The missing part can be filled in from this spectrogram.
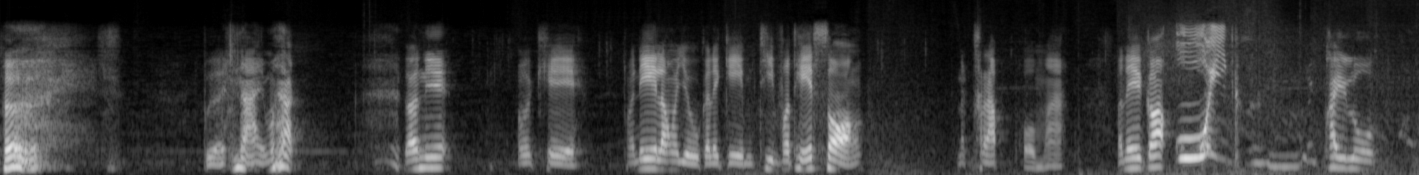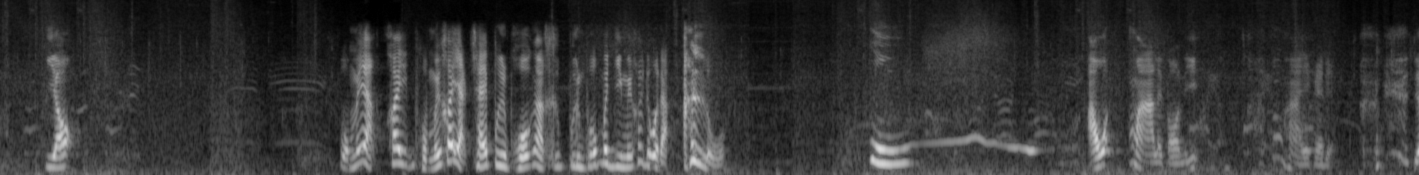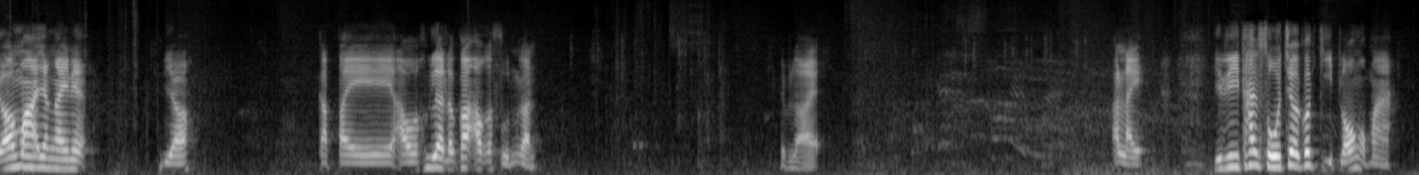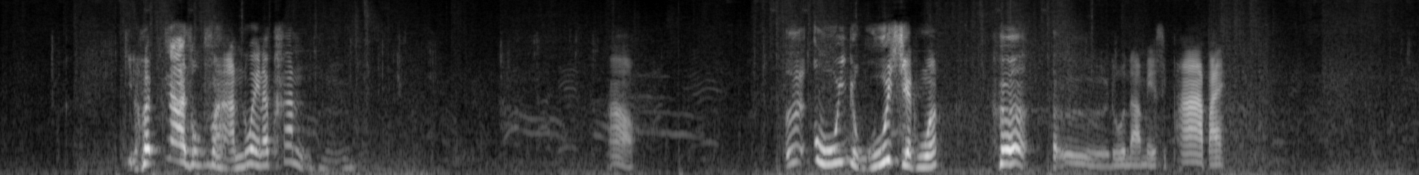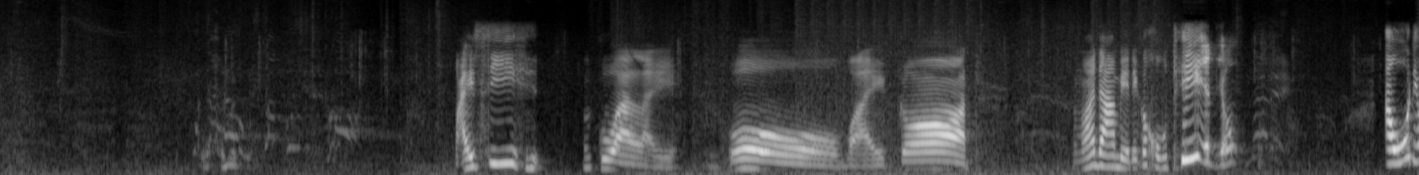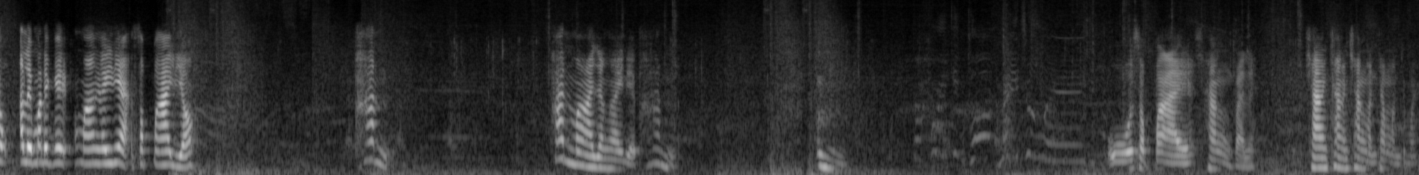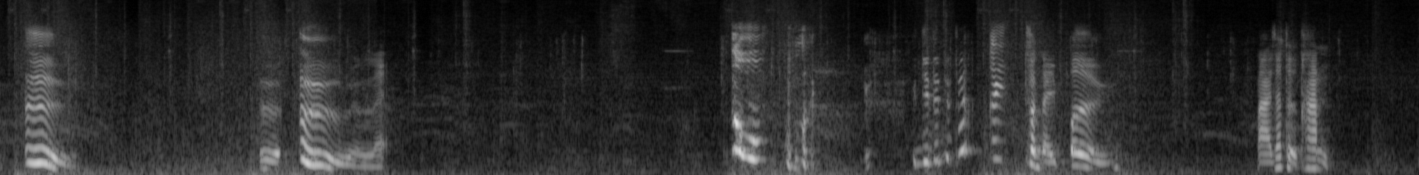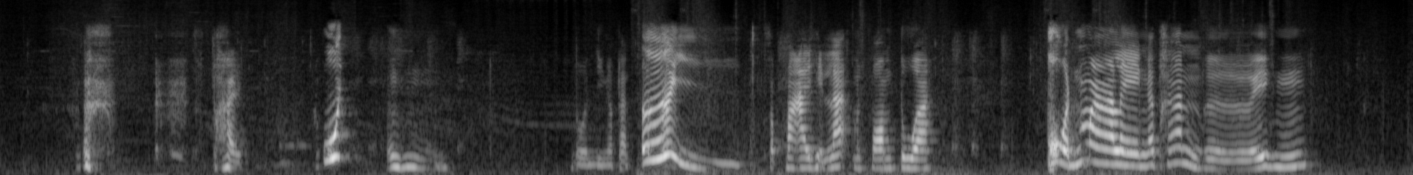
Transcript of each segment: เบื่อหน่ายมาก ตอนนี้ โอเค วันนี้เรามาอยู่กันในเกม Team Fortress 2นะครับผมอะวันนี้ก็ อุ้ยไพโลเดี๋ยวผมไม่อยากค่อยผมไม่ค่อยอยากใช้ปืนพกอะคือปืนพกมันยิงไม่ค่อยโดนอะอัลโหลอูเอามาเลยตอนนี้มายังไงเนี่ยเดี๋ยวมายังไงเนี่ย เดี๋ยว กลับไปเอาเครื่องเลือดแล้วก็เอากระสุนก่อน เรียบร้อย อะไรอยู่ดีท่านโซเจอร์ก็กรีดร้องออกมา กรีดร้องแบบน่าสงสารด้วยนะท่าน อ้าว เอออุ้ยเดี๋ยวอุ้ยเฉียดหัวเฮ้อเออ โดนดาเมจสิบห้าไปโอ้โหมัน ไปสิกลัวอะไร โอ้ my god น้อยดาเมจนี่ก็คงที่เดี๋ยว เอาเดี๋ยวอะไรมาได้ไงมาไงเนี่ยสปายเดี๋ยว ท่าน ท่านมายังไงเนี่ยท่านอโอ้สปายช่างไปเลย ช่างช่างช่างมันช่างมันใช่ไหมเออเออเออแหละ โอ้ยวเดี๋ยวเดี๋ยวไอ้สไนเปอร์ตายซะเถอะท่านสปอุ้ยโดนยิงครับท่านเอ้ยสปายเห็นละ มันปลอมตัวขนมาแรงนะท่านเฮ้ย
